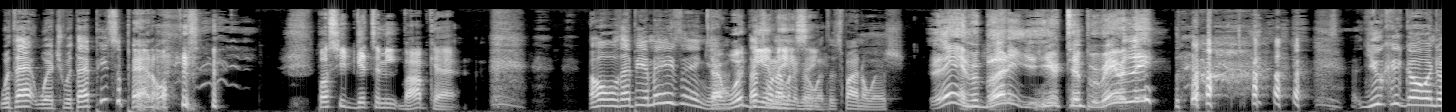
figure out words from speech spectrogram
with that witch with that pizza paddle. Plus, you'd get to meet Bobcat. oh, that'd be amazing! Yeah, That would that's what I'm gonna go with. His final wish. Hey, everybody! You here temporarily? you could go into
